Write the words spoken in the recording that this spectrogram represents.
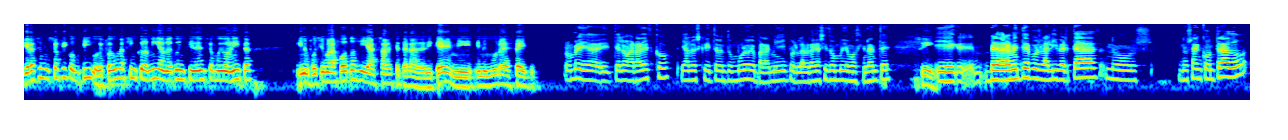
quiero hacer un selfie contigo. Y fue una sincronía, una coincidencia muy bonita. Y nos pusimos las fotos y ya sabes que te las dediqué en mi, en mi muro de Facebook. Hombre, te lo agradezco, ya lo he escrito en tu muro, que para mí, pues la verdad que ha sido muy emocionante. Sí. Y eh, verdaderamente, pues la libertad nos, nos ha encontrado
